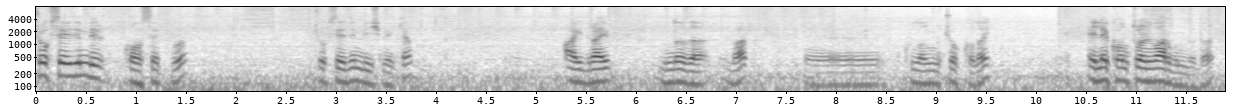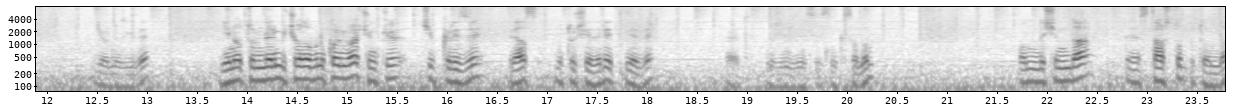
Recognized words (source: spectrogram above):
çok sevdiğim bir konsept bu. Çok sevdiğim bir iş mekan. iDrive bunda da var. Ee, kullanımı çok kolay. Ele kontrol var bunda da. Gördüğünüz gibi. Yeni otomobillerin birçoğuna bunu koymuyorlar çünkü çip krizi biraz bu tür şeyleri etkiledi. Evet, müziğimizin sesini kısalım. Onun dışında e, start stop butonunda,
